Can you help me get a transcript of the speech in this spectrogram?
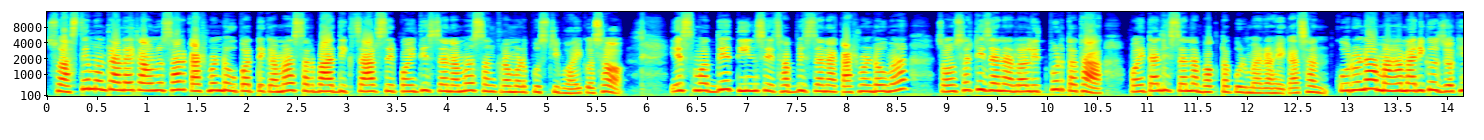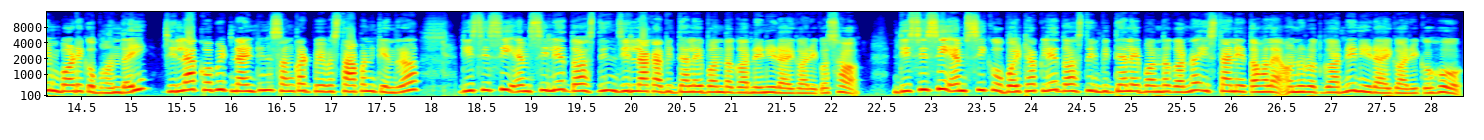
स्वास्थ्य मन्त्रालयका अनुसार काठमाडौँ उपत्यकामा सर्वाधिक चार सय पैंतिस जनामा संक्रमण पुष्टि भएको छ। यसमध्ये तीन सय छब्बीस जना काठमाडौँमा चौसठी जना ललितपुर तथा पैंतालिस भक्तपुरमा रहेका छन्। कोरोना महामारीको जोखिम बढेको भन्दै जिल्ला कोविड नाइन्टिन संकट व्यवस्थापन केन्द्र डीसीसीएमसीले दस दिन जिल्लाका विद्यालय बन्द गर्ने निर्णय गरेको छ। डीसीसीएमसीको बैठकले दस दिन विद्यालय बन्द गर्न स्थानीय तहलाई अनुरोध गर्ने निर्णय गरेको हो।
